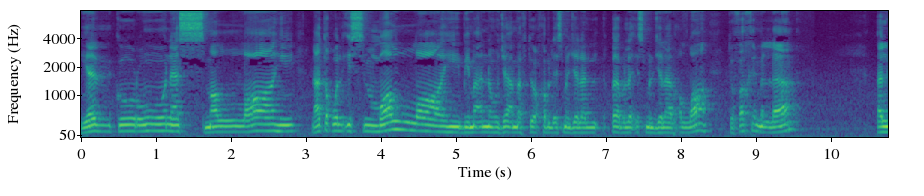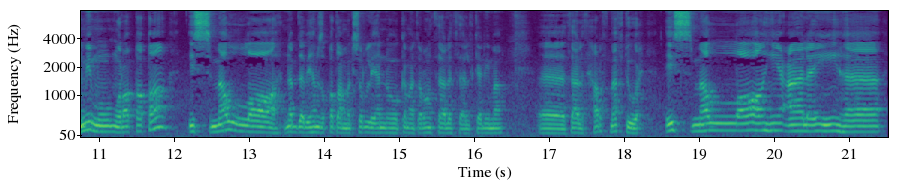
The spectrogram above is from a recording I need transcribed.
يذكرون اسم الله لا تقول اسم الله بما أنه جاء مفتوح قبل اسم الجلال قبل اسم الجلال الله تفخم اللام الميم مرققة اسم الله. نبدأ بهمزة قطع مكسور لأنه كما ترون ثالث الكلمة آه ثالث حرف مفتوح. اسم الله عليها.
